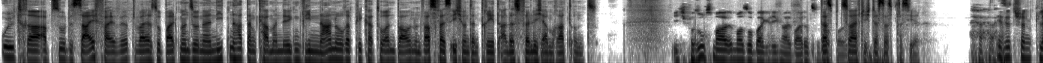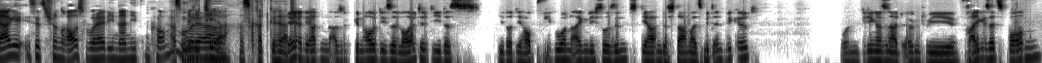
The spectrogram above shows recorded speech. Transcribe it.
ultra absurdes Sci-Fi wird, weil sobald man so Naniten hat, dann kann man irgendwie Nanoreplikatoren bauen und was weiß ich und dann dreht alles völlig am Rad und Ich versuch's mal immer so bei Gelegenheit weiter zu das bezweifle ich, dass das passiert. Ist jetzt schon klar, ist jetzt schon raus, woher die Naniten kommen? Aus dem oder- Militär, hast du gerade gehört. Ja, ja, die hatten also genau diese Leute, die das, die dort die Hauptfiguren eigentlich so sind, die haben das damals mitentwickelt. Und die Dinger sind halt irgendwie freigesetzt worden.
